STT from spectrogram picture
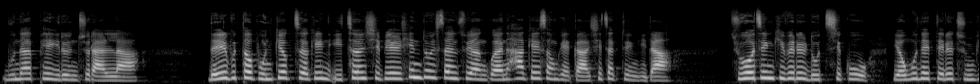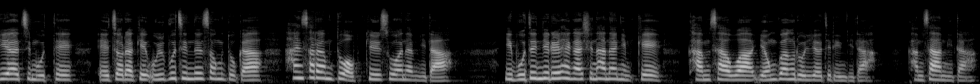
문 앞에 이른 줄 알라. 내일부터 본격적인 2011 흰돌산 수양관 하계성회가 시작됩니다. 주어진 기회를 놓치고 영혼의 때를 준비하지 못해 애절하게 울부짖는 성도가 한 사람도 없길 소원합니다. 이 모든 일을 행하신 하나님께 감사와 영광을 올려드립니다. 감사합니다.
